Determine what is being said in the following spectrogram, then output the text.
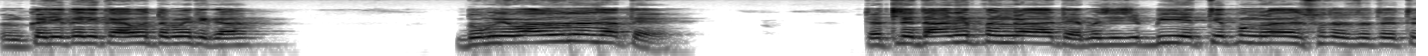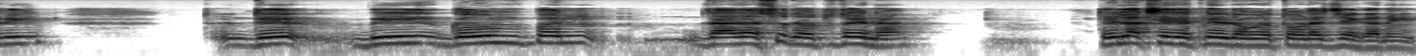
आणि कधी कधी काय होतं माहिती का? डोंगरे वाळून जाते. त्यातले दाणे पण गळात आहे. म्हणजे जे बी आहे ते पण गळायला सुरुवात होतं तरी ते बी गळून पण जायला सुरुवात होतं आहे ना ते लक्षात येत नाही डोंगर तोडायचं आहे का नाही.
